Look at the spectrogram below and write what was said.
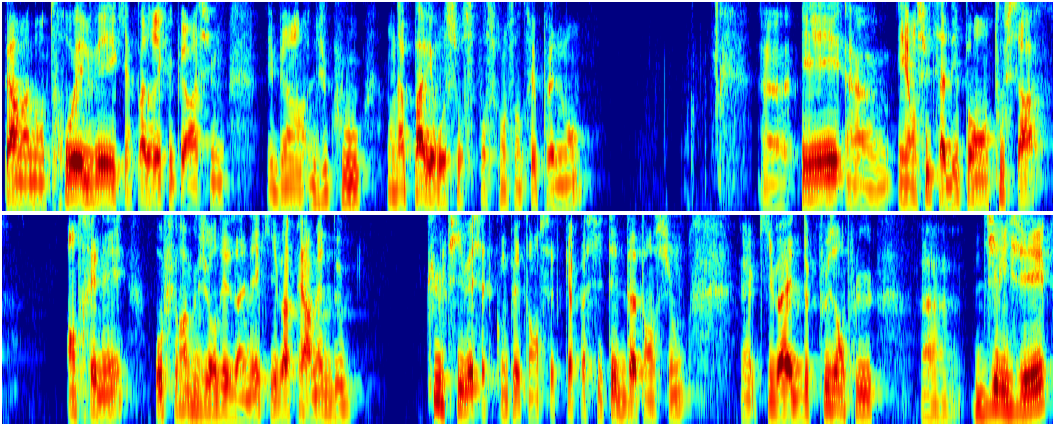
permanent trop élevé qu'il n'y a pas de récupération, eh bien du coup on n'a pas les ressources pour se concentrer pleinement. Euh, euh, et, ensuite, ça dépend, tout ça, entraîné au fur et à mesure des années, qui va permettre de cultiver cette compétence, cette capacité d'attention, euh, qui va être de plus en plus dirigée,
